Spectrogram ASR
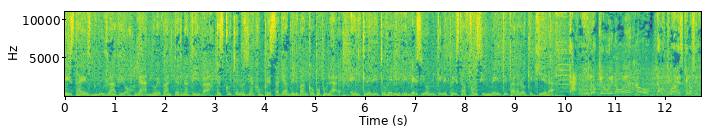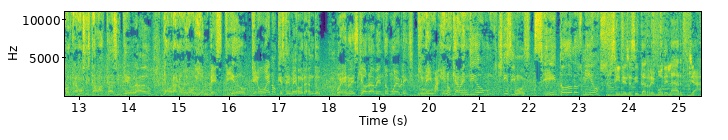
Esta es Blue Radio, la nueva alternativa. Escúchanos ya con presta ya del Banco Popular, el crédito de libre inversión que le presta fácilmente para lo que quiera. Danilo, qué bueno verlo. La última vez que nos encontramos estaba casi quebrado y ahora lo veo bien vestido. Qué bueno que esté mejorando. Bueno, es que ahora vendo muebles y me imagino que ha vendido muchísimos. Sí, todos los míos. Si necesita remodelar, ya.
